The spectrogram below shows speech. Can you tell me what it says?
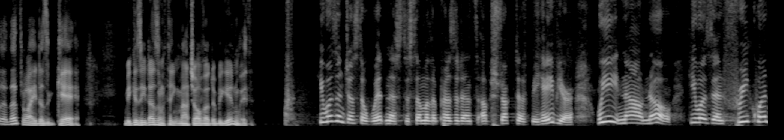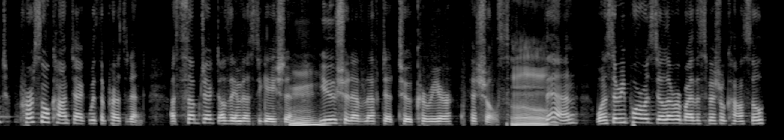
so that's why he doesn't care. Because he doesn't think much of her to begin with. He wasn't just a witness to some of the president's obstructive behavior. We now know he was in frequent personal contact with the president, a subject of the investigation. Mm. You should have left it to career officials. Oh. Then, once the report was delivered by the special counsel,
